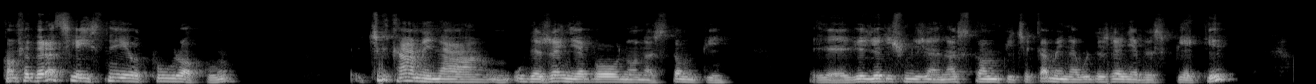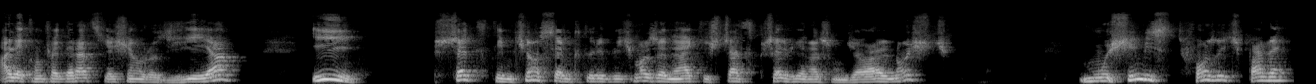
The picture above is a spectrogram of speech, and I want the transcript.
Konfederacja istnieje od pół roku Czekamy na uderzenie, bo ono nastąpi. E, wiedzieliśmy, że nastąpi, czekamy na uderzenie bezpieki, ale Konfederacja się rozwija i przed tym ciosem, który być może na jakiś czas przerwie naszą działalność, musimy stworzyć parę,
